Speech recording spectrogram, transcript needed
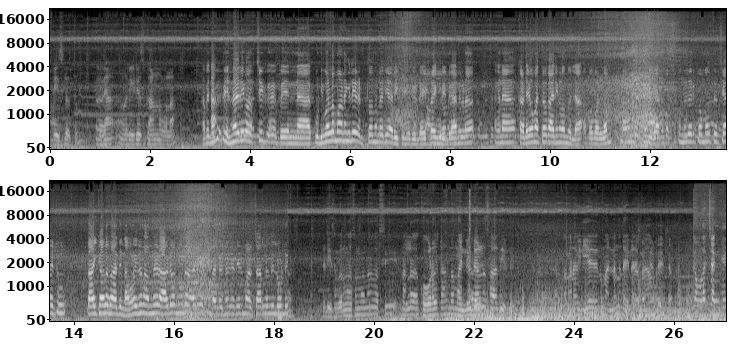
സ്പേസിലെത്തും. പിന്നെ നമ്മുടെ വീഡിയോസ് കാണുന്ന പോലെ. പിന്നെ പിന്നെ ഒരു കുറച്ച് പിന്നെ കുടിവെള്ളം ആണെങ്കിൽ എടുത്തോന്നുള്ളൊരു അറിയിപ്പും കൂടിയുണ്ട് അഭിപ്രായം കൂടിയുണ്ട്. കാരണം ഇവിടെ അങ്ങനെ കടയോ മറ്റോ കാര്യങ്ങളൊന്നുമില്ല. അപ്പോൾ വെള്ളം ആണെങ്കിൽ എടുക്കേണ്ടി കാരണം കുറച്ച് കുന്ന് കയറി പോകുമ്പോൾ തീർച്ചയായിട്ടും ദാഹിക്കാനുള്ള സാധ്യത. നമ്മൾ പിന്നെ നന്ന് രാവിലെ വന്നുകൊണ്ട് ആ ഒരു പ്രശ്നം ഉണ്ടല്ലോ പിന്നെ ചെറിയൊരു മഴച്ചാറിലെല്ലാം ഇല്ലോണ്ട്. ഡിസംബർ മാസം വന്നാൽ കുറച്ച് നല്ല കോട കിട്ടാനുള്ള മഞ്ഞ് കിട്ടാനുള്ള സാധ്യതയുണ്ട്. അങ്ങനെ വലിയ മഞ്ഞൊന്നുണ്ടായില്ല നമ്മളെ ചങ്ക്.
